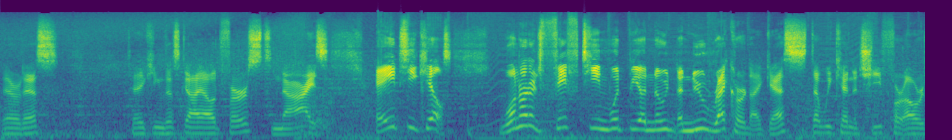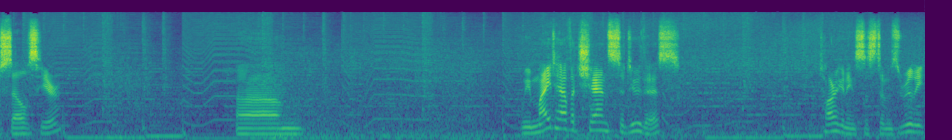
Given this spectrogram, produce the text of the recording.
There it is. Taking this guy out first. Nice. 80 kills. 115 would be a new, a new record, I guess, that we can achieve for ourselves here. Um, we might have a chance to do this. Targeting system is really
